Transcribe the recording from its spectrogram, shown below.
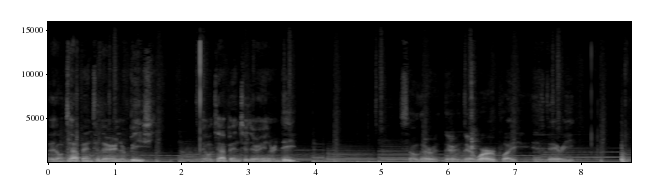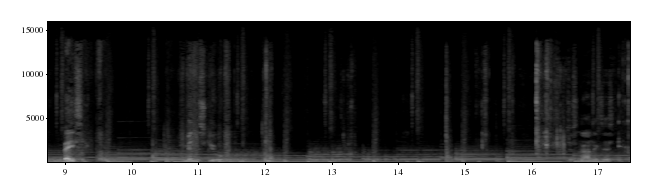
They don't tap into their inner beast. They don't tap into their inner deep. So their their their wordplay is very basic, minuscule. Non-existent.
